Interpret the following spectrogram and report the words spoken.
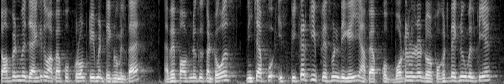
टॉप एंड में जाएँगे तो वहाँ पे आपको क्रोम ट्रीटमेंट देखने को मिलता है। यहाँ पे पावर के कंट्रोल्स नीचे आपको स्पीकर की प्लेसमेंट दी गई यहाँ पे आपको बॉटल होल्डर डोर पॉकेट देखने को मिलती है।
